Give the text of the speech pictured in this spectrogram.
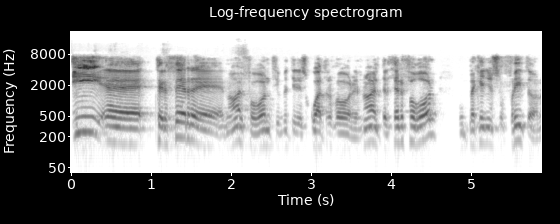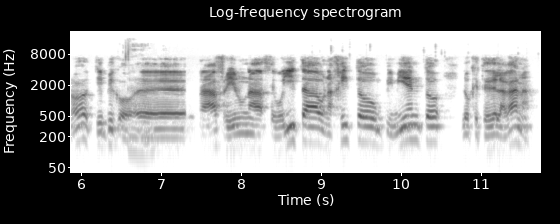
Y eh, tercer, eh, ¿no? El fogón, siempre tienes cuatro fogones, ¿no? El tercer fogón, un pequeño sofrito, ¿no? Típico, eh, freír una cebollita, un ajito, un pimiento, lo que te dé la gana.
